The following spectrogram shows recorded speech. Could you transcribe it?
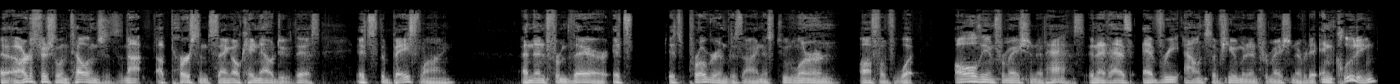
Uh, artificial intelligence is not a person saying, "Okay, now do this." It's the baseline, and then from there, its its program design is to learn off of what all the information it has, and it has every ounce of human information every day, including.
